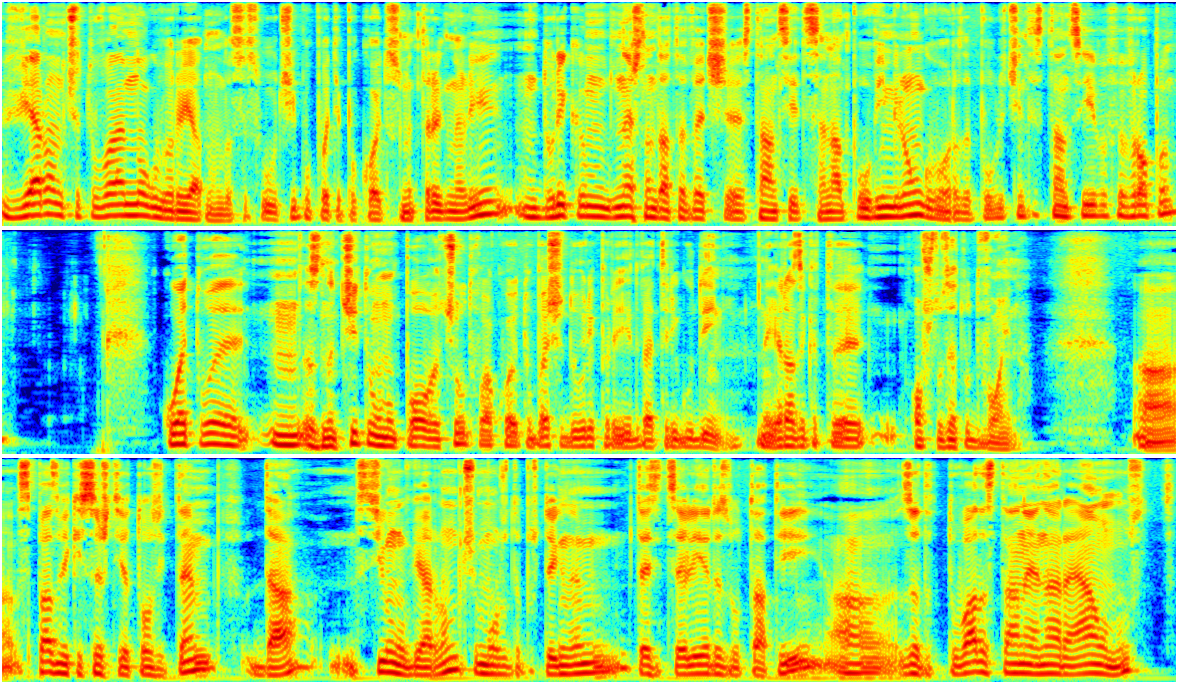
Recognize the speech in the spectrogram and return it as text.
Вярвам, че това е много вероятно да се случи по пътя, по който сме тръгнали. Дори към днешна дата вече станциите са над половин милион, говоря за публичните станции в Европа, което е значително повече от това, което беше дори преди 2-3 години. И разликата е общо взето двойна. А, спазвайки същия този темп, да, силно вярвам, че може да постигнем тези цели и резултати. А, за да това да стане една реалност,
